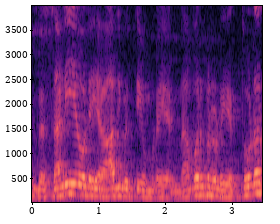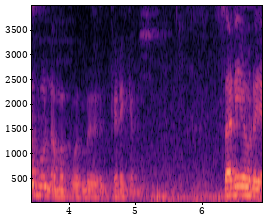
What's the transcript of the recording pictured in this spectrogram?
இந்த சனியோடைய ஆதிபத்தியமுடைய நபர்களுடைய தொடர்பு நமக்கு வந்து கிடைக்கும். சனியோடைய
